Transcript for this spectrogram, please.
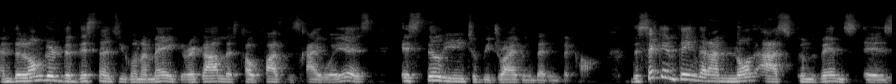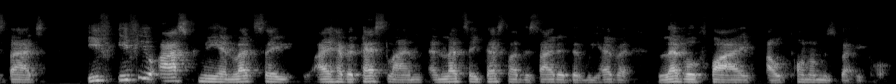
And the longer the distance you're going to make, regardless how fast this highway is, is still you need to be driving that in the car. The second thing that I'm not as convinced is that if if you ask me, and let's say I have a Tesla, and, and let's say Tesla decided that we have a level five autonomous vehicle,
